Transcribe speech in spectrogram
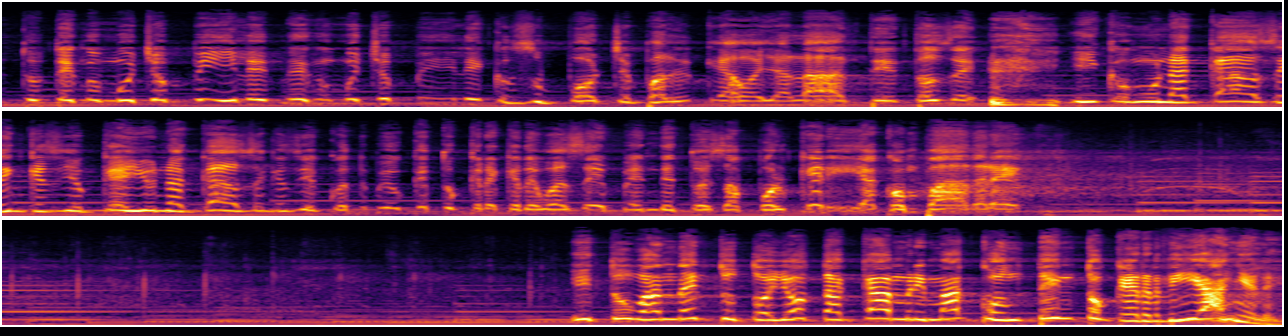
tengo muchos piles, tengo muchos piles con su porche para el que vaya adelante. Entonces, y con una casa, en que si yo que hay una casa, que si yo cuánto, ¿qué tú crees que debo hacer? Vende toda esa porquería, compadre. Y tú vas a andar en tu Toyota Camry más contento que el día ángeles.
